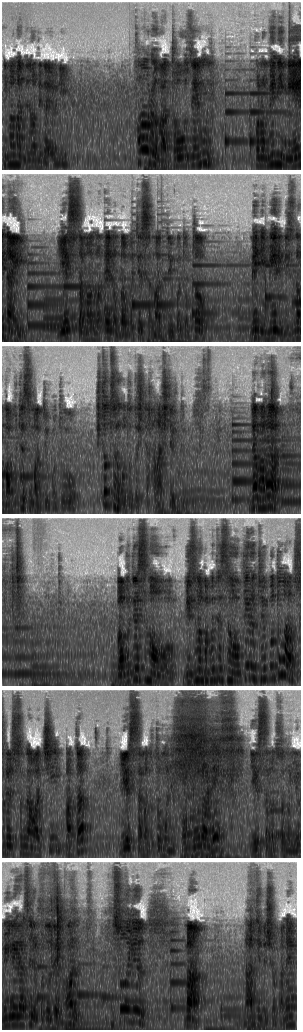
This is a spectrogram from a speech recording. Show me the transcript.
今まで述べたように、パウロが当然、この目に見えないイエス様の絵のバプテスマということと、目に見える水のバプテスマということを一つのこととして話しているというんです。だからバプテスマを水のバプテスマを受けるということはそれすなわちまたイエス様と共に葬られイエス様と共によみがえらせることでもある。そういうまあなんて言うんでしょうかね。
